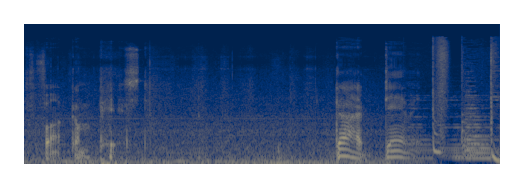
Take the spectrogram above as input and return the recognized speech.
Fuck. I'm pissed. God damn it.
